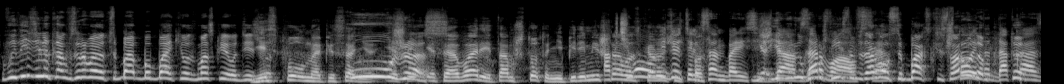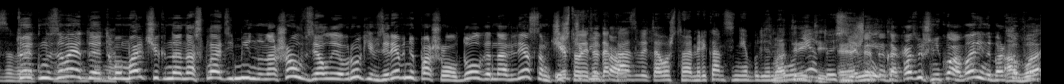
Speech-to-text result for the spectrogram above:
Вы видели, как взрываются баки вот в Москве вот здесь? Есть вот? полное описание Ужас! Этой, этой аварии. Там что-то не перемешалось перемешалось. А к чему короче, вы ведете, Александр Борисович? Я, да, я говорю, взорвался. если взорвался бак с кислородом, что это доказывает? То, то это называют, да, этому мальчик на, на складе мину нашел, взял ее в руки, в деревню пошел, долго над лесом, И что, это летал. доказывает того, что американцы не были Смотрите, на Луне? То есть, они... Это доказывает, что никакой аварии на борту Ава...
